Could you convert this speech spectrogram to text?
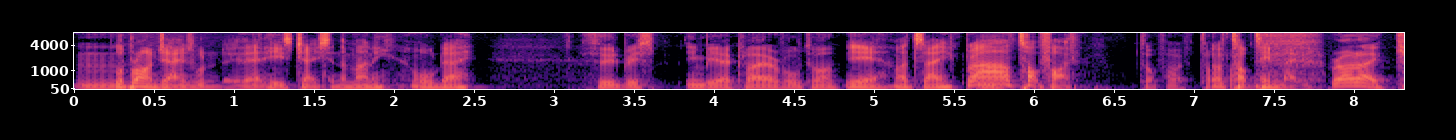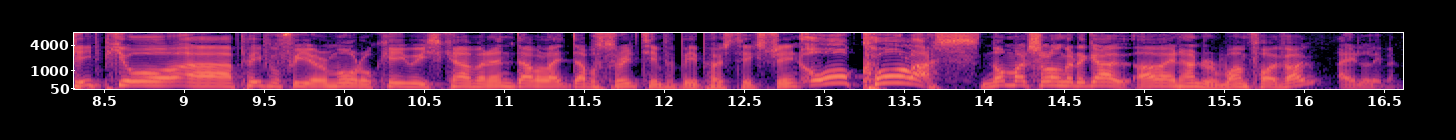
Mm. LeBron James wouldn't do that; he's chasing the money all day. Third best NBA player of all time. Yeah, I'd say, well, mm. top five, Top five. Top or five. top ten maybe. Righto, keep your uh, people for your immortal Kiwis coming in. Double eight double three Temper Beer Post text in or call us. Not much longer to go. 0800 150 811.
